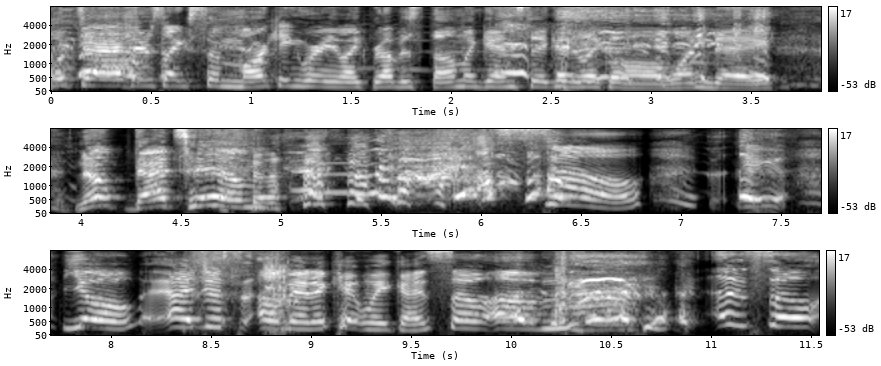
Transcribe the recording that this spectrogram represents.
looked at. There's like some marking where he like rub his thumb against it. 'cause he's like, oh, one day. Nope, that's him. so yo i just oh man i can't wait guys so um so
